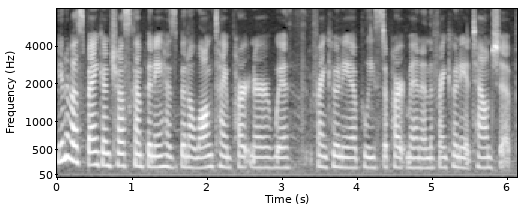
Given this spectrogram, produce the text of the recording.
Univest Bank and Trust Company has been a longtime partner with Franconia Police Department and the Franconia Township.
